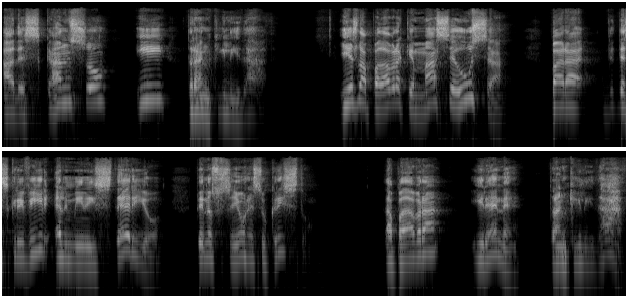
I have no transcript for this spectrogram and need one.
a descanso y tranquilidad. Y es la palabra que más se usa para describir el ministerio de nuestro Señor Jesucristo. La palabra Irene, tranquilidad.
